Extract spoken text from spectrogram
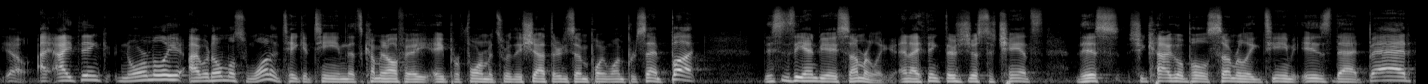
you know, I, I, think normally I would almost want to take a team that's coming off a, a performance where they shot 37.1%, but this is the NBA Summer League, and I think there's just a chance this Chicago Bulls Summer League team is that bad.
